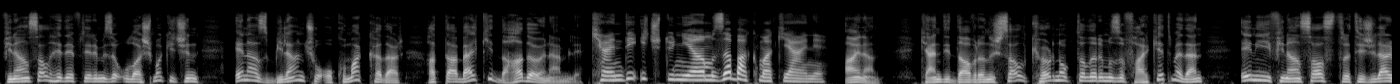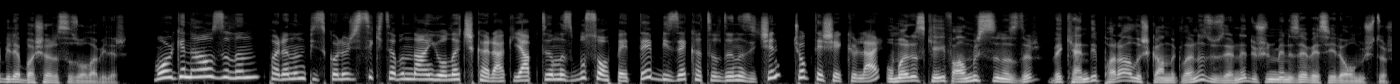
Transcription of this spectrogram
finansal hedeflerimize ulaşmak için en az bilanço okumak kadar hatta belki daha da önemli. Kendi iç dünyamıza bakmak yani. Aynen. Kendi davranışsal kör noktalarımızı fark etmeden en iyi finansal stratejiler bile başarısız olabilir. Morgan Housel'ın Paranın Psikolojisi kitabından yola çıkarak yaptığımız bu sohbette bize katıldığınız için çok teşekkürler. Umarız keyif almışsınızdır ve kendi para alışkanlıklarınız üzerine düşünmenize vesile olmuştur.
